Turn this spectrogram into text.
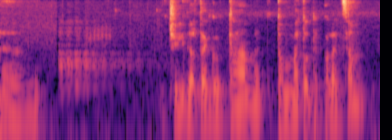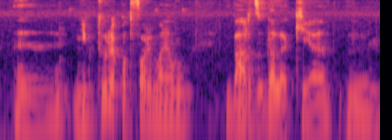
Ym, czyli dlatego ta, tą metodę polecam. Yy, niektóre potwory mają bardzo dalekie, mm,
